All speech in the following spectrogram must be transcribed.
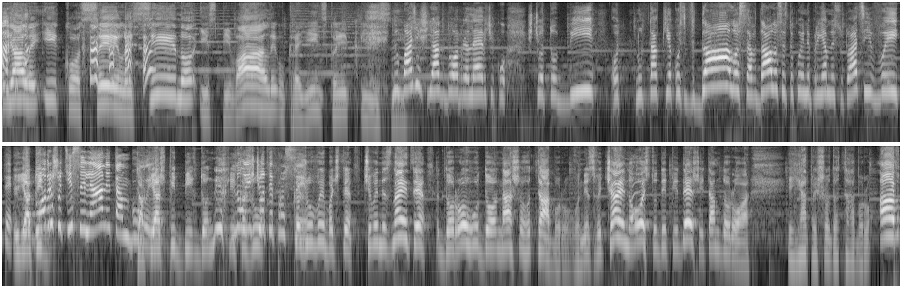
стояли і косили сіно і співали української пісні. Ну, бачиш, як добре, Левчику, що тобі от ну так якось вдалося, вдалося з такої неприємної ситуації вийти. І я ну, під- добре, що ті селяни там були. Так я ж підбіг до них і Ну, і кажу, що ти просив? кажу, вибачте, чи ви не знаєте дорогу до нашого табору? Вони, звичайно, ось туди підеш і там дорога. І я прийшов до табору. А в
